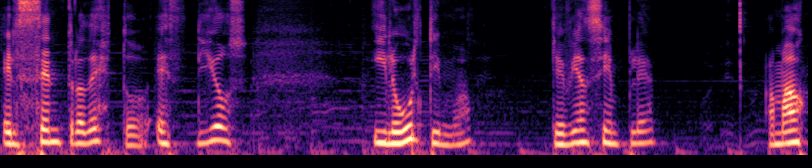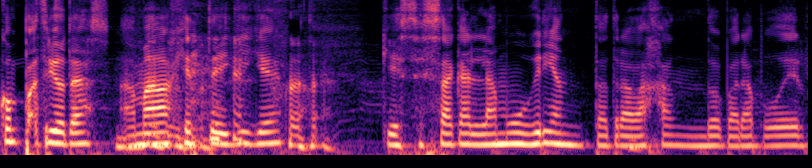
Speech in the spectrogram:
el centro de esto, es Dios. Y lo último, que es bien simple, amados compatriotas, amada gente de Iquique, que se sacan la mugrienta trabajando para poder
